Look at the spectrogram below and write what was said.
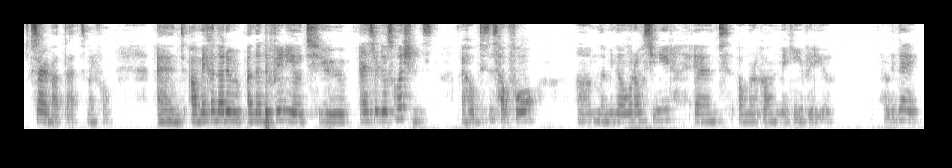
sorry about that, it's my phone. And I'll make another, another video to answer those questions. I hope this is helpful. Um, let me know what else you need and I'll work on making a video. Have a good day.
